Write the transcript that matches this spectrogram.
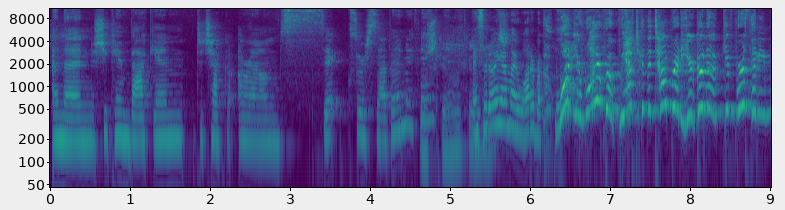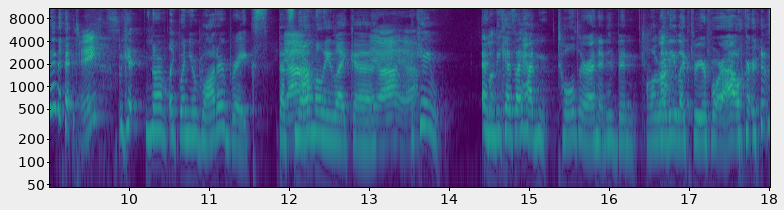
And then she came back in to check around six or seven, I think. Waarschijnlijk. I said, "Oh yeah, my water broke. What? Your water broke? We have to get the tub ready. You're gonna give birth any minute." Echt? Because norm like when your water breaks, that's Yeah. normally like a Yeah, ja. okay. And because I hadn't told her and it had been already like three or four hours,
